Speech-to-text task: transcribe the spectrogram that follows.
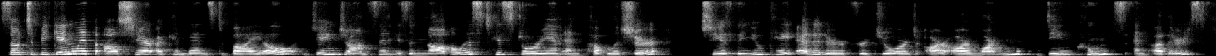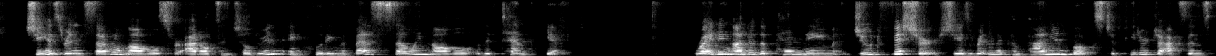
So to begin with, I'll share a condensed bio. Jane Johnson is a novelist, historian, and publisher. She is the UK editor for George R. R. Martin, Dean Koontz, and others. She has written several novels for adults and children, including the best selling novel, The Tenth Gift. Writing under the pen name Jude Fisher, she has written the companion books to Peter Jackson's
